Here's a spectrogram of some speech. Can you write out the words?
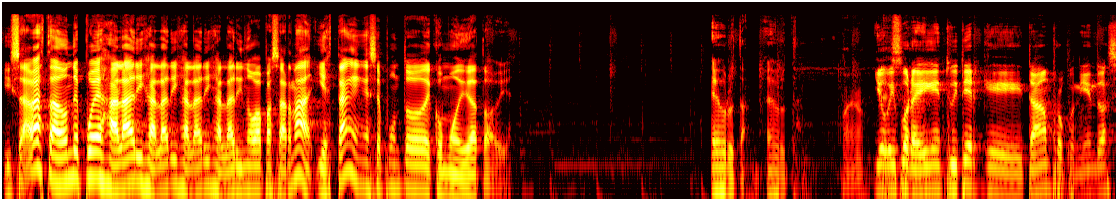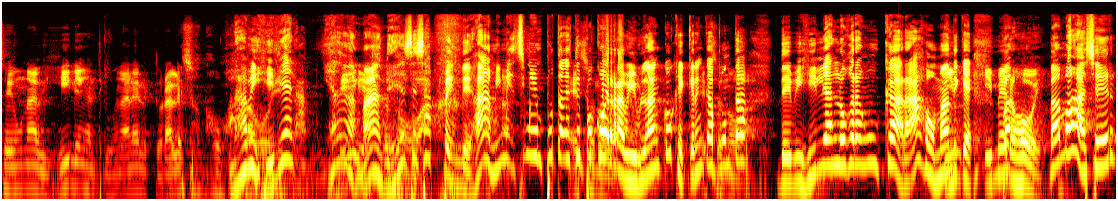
Y sabe hasta dónde puede jalar y jalar y jalar y jalar y no va a pasar nada. Y están en ese punto de comodidad todavía. Es brutal, es brutal. Bueno, Yo vi por ahí en Twitter que estaban proponiendo hacer una vigilia en el Tribunal Electoral. Eso no va. Una vigilia de la mierda, Sí, man. eso Déjense no esa pendejada. A mí me, sí me emputan este Eso poco no de rabiblancos que creen que a no punta de vigilias logran un carajo, man. Y- que, y menos hoy. Vamos a hacer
